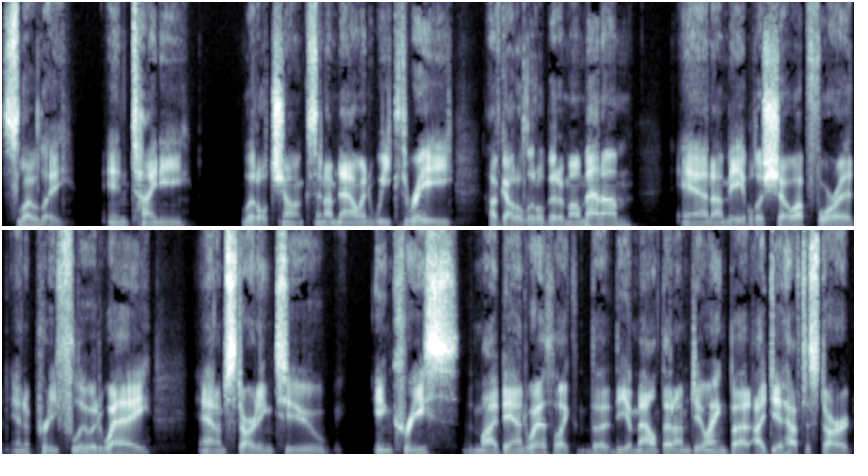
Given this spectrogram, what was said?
slowly in tiny little chunks. And I'm now in week three. I've got a little bit of momentum and I'm able to show up for it in a pretty fluid way. And I'm starting to increase my bandwidth, like the the amount that I'm doing. But I did have to start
